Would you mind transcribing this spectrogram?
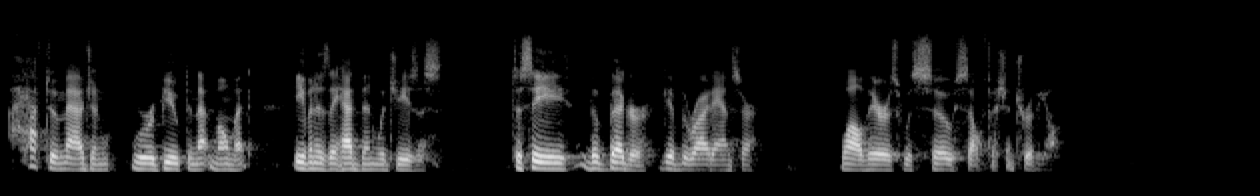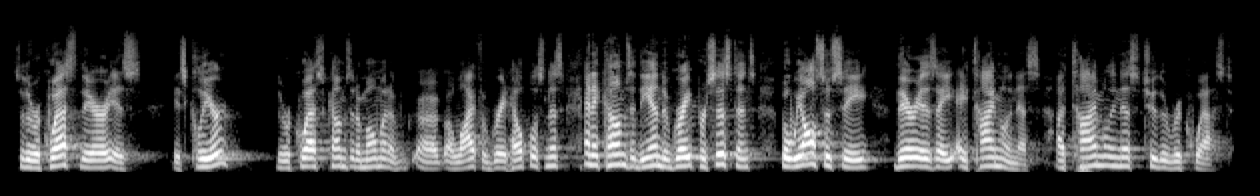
I have to imagine, were rebuked in that moment, even as they had been with Jesus, to see the beggar give the right answer while theirs was so selfish and trivial. So the request there is is clear. The request comes at a moment of uh, a life of great helplessness, and it comes at the end of great persistence. But we also see there is a, a timeliness, a timeliness to the request.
